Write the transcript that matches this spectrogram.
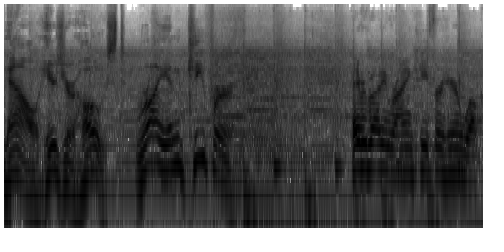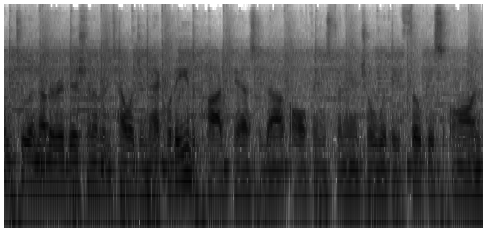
Now, here's your host, Ryan Kiefer. Hey, everybody, Ryan Kiefer here. Welcome to another edition of Intelligent Equity, the podcast about all things financial with a focus on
